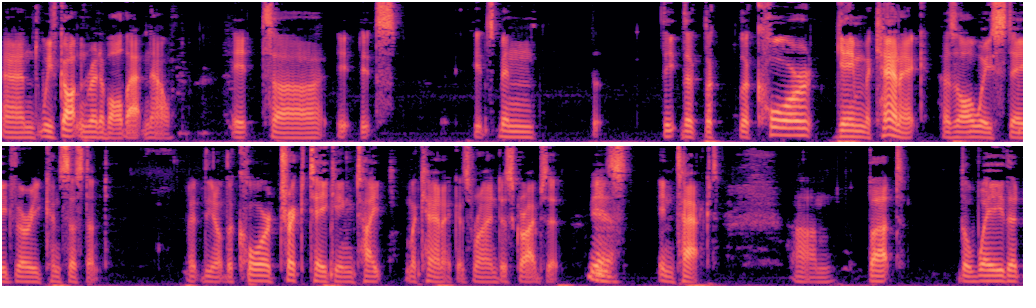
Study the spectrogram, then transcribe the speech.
and we've gotten rid of all that now. It, uh, it it's it's been the, the the the core game mechanic has always stayed very consistent. It- you know, the core trick taking type mechanic, as Ryan describes it, is Yeah. intact. Um, but the way that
